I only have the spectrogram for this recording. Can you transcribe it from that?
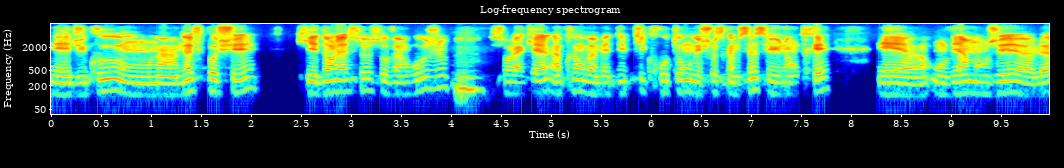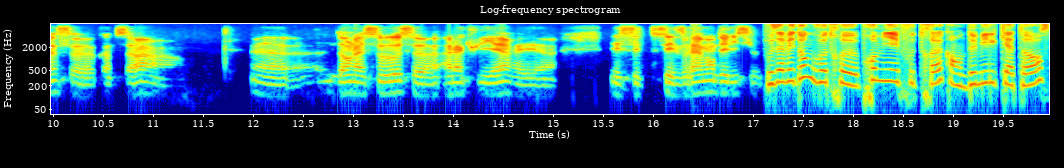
Et du coup, on a un œuf poché qui est dans la sauce au vin rouge, mmh. sur laquelle après on va mettre des petits croutons, des choses comme ça. C'est une entrée et euh, on vient manger euh, l'œuf euh, comme ça dans la sauce à la cuillère et et c'est vraiment délicieux. Vous avez donc votre premier food truck en 2014.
